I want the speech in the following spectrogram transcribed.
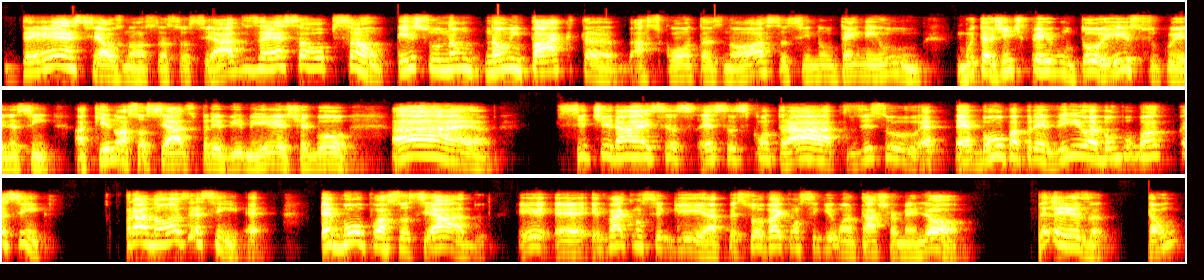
desse aos nossos associados essa opção. Isso não, não impacta as contas nossas, assim, não tem nenhum. Muita gente perguntou isso com ele, assim, aqui no Associados Previ mesmo, chegou. Ah, se tirar esses, esses contratos, isso é, é bom para Previ ou é bom para o banco? Assim, para nós é assim, é, é bom para o associado, ele, é, ele vai conseguir, a pessoa vai conseguir uma taxa melhor, beleza. Então,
